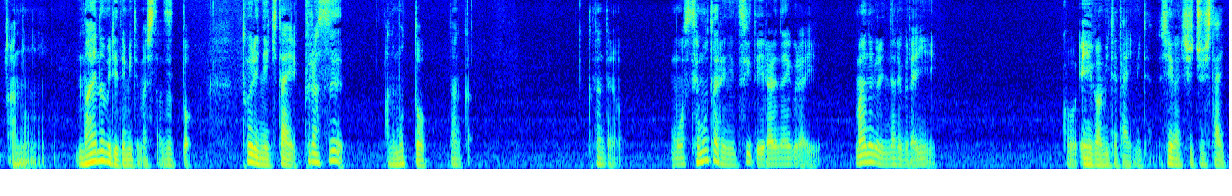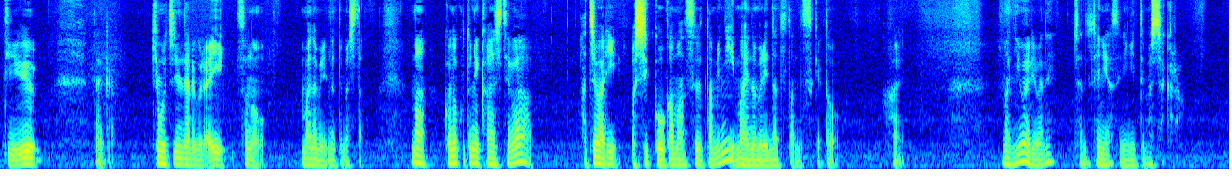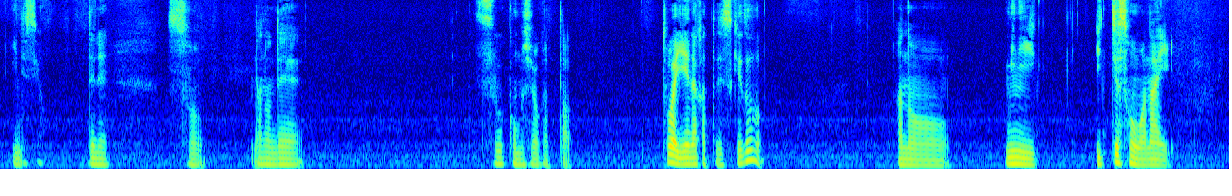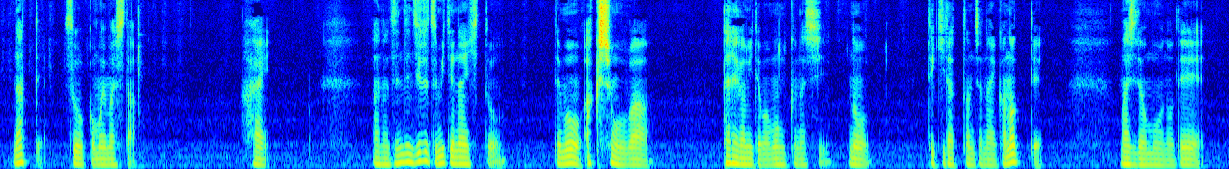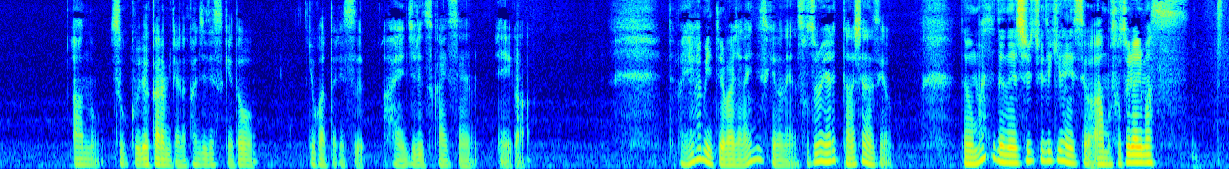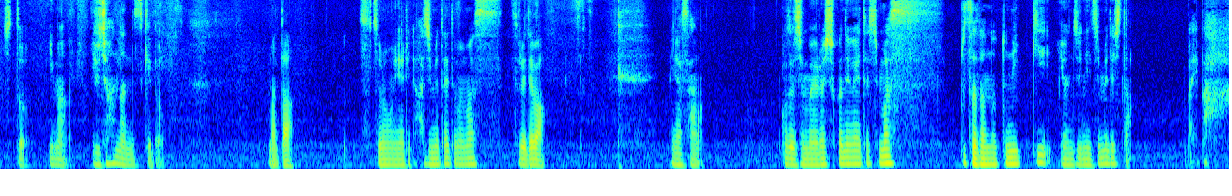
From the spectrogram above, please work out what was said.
あの前のめりで見てましたずっと。トイレに行きたい。プラスあのもっとなんかなんていうのもう背もたれについていられないぐらい前のめりになるぐらいこう映画を見てたいみたいな。映画に集中したいっていうなんか気持ちになるぐらいその前のめりになってました。まあこのことに関しては8割おしっこを我慢するために前のめりになってたんですけど。まあ2割はねちゃんと手に汗握ってましたから。いいんですよ。でねそう。なのですごく面白かった。とは言えなかったですけどあの見に行って損はないなってすごく思いました。はい。あの全然呪術見てない人でもアクションは誰が見ても文句なしの出来だったんじゃないかなってマジで思うのであのすごく上からみたいな感じですけど良かったです。はい呪術廻戦映画。でも映画見てる場合じゃないんですけどね卒業やれって話なんですよ。でもマジでね集中できないんですよ。あもう卒業やります。ちょっと今4時半なんですけどまた卒論をやり始めたいと思います。それでは皆様今年もよろしくお願いいたします。ブサダノット日記40日目でした。バイバイ。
